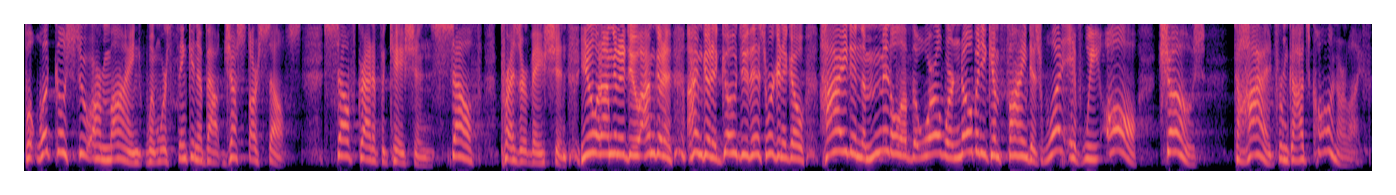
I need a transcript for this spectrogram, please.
But what goes through our mind when we're thinking about just ourselves? Self gratification, self preservation. You know what I'm gonna do? I'm gonna, I'm gonna go do this. We're gonna go hide in the middle of the world where nobody can find us. What if we all chose to hide from God's call in our life?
